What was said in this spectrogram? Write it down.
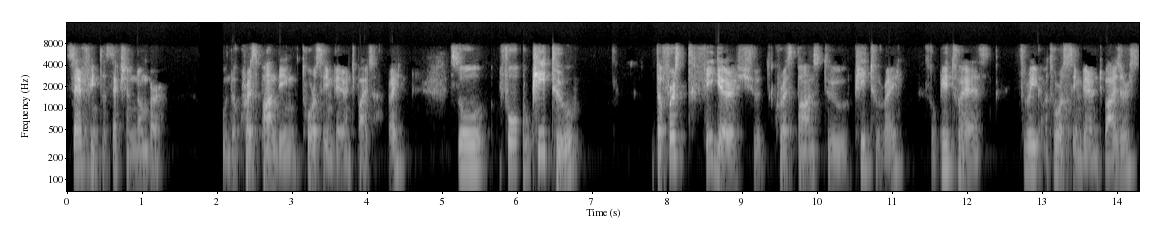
self-intersection number on the corresponding torus invariant divisor, right? So for P2, the first figure should correspond to P2, right? So P2 has three torus invariant divisors,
